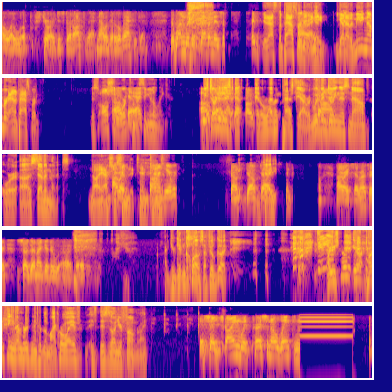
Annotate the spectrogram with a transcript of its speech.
Oh, I, well, sure. I just got off of that. Now I got to go back again. The one with the seven is. Yeah, that's the password All that you need. You got to have a meeting number and a password. This all should have worked Okay, when I I- sent you the link. We started Okay, this at, at 11 past the hour. We've been doing this now for uh, seven minutes. No, I actually All right. sent it at 10 Don, here it. Don't don't. Okay. Uh, all right, seven oh three. So then I get to. Uh, Uh, You're getting close. I feel good. Do you? Are you sure you're not punching numbers into the microwave? Is- This is on your phone, right? it said join with personal link. n-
